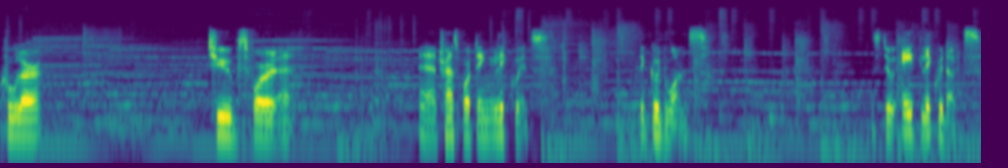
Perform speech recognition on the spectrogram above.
cooler tubes for uh, uh, transporting liquids, the good ones. Let's do 8 liquid ducts.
